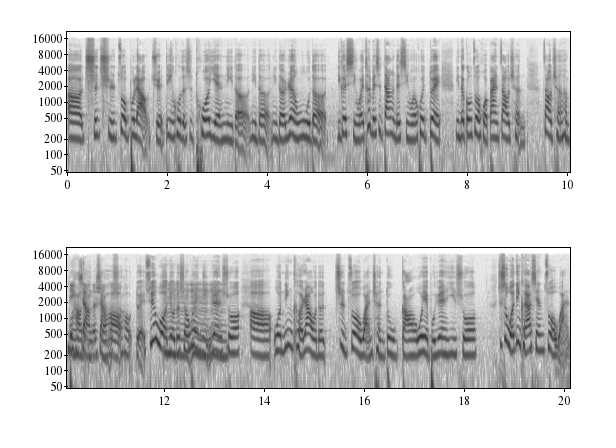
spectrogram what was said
呃，迟迟做不了决定，或者是拖延你的、你的、你的任务的一个行为，特别是当你的行为会对你的工作伙伴造成造成很不好的影响的时候，对，所以我有的时候会宁愿说，呃，我宁可让我的制作完成度高，我也不愿意说。就是我宁可要先做完，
